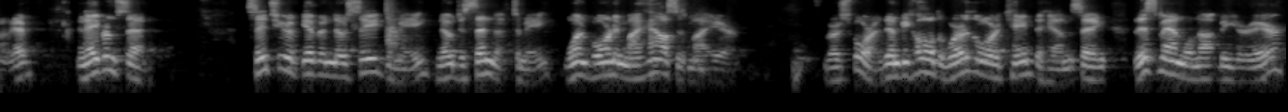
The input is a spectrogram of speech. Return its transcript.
Okay. And Abram said, Since you have given no seed to me, no descendant to me, one born in my house is my heir. Verse 4 And then behold, the word of the Lord came to him, saying, This man will not be your heir,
